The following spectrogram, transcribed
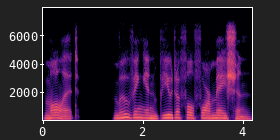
mullet, moving in beautiful formation.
